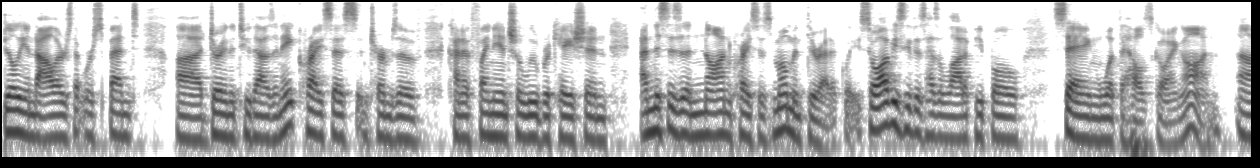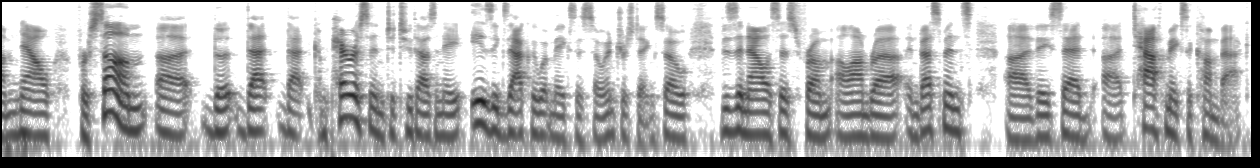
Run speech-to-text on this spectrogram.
billion dollars that were spent uh, during the 2008 crisis in terms of kind of financial lubrication. And this is a non-crisis moment theoretically. So obviously this has a lot of people saying what the hell's going on? Um, now for some uh, the that that comparison to 2008 is exactly what makes this so interesting. So this is analysis from alhambra investments. Uh, they said uh, TAF makes a comeback.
